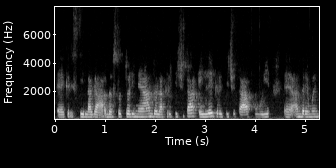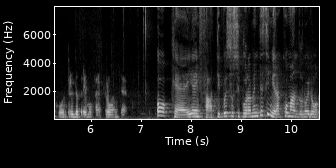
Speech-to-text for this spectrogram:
eh, Christine Lagarde, sottolineando la criticità criticità e le criticità a cui eh, andremo incontro e dovremo far fronte. Ok, e infatti questo sicuramente sì, mi raccomando, noi lo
